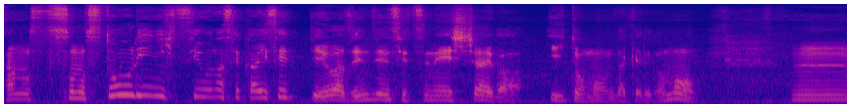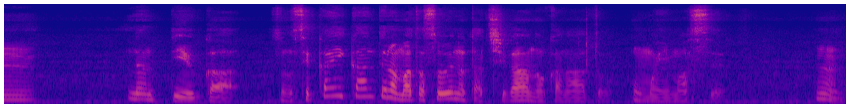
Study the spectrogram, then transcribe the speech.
あの、そのストーリーに必要な世界設定は全然説明しちゃえばいいと思うんだけれども、うーん、なんていうか、その世界観っていうのはまたそういうのとは違うのかなと思います。うん。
